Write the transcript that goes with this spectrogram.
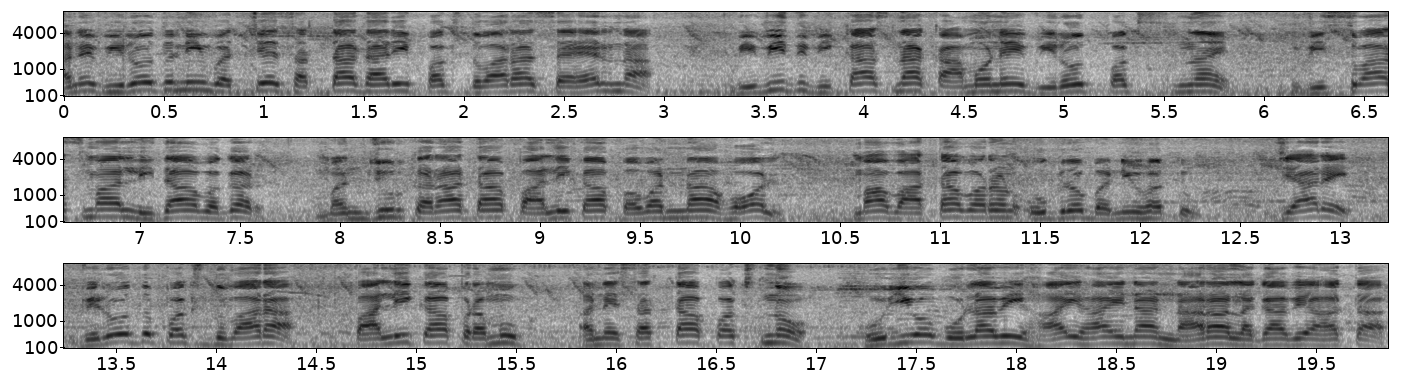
અને વિરોધની વચ્ચે સત્તાધારી પક્ષ દ્વારા શહેરના વિવિધ વિકાસના કામોને વિરોધ પક્ષને વિશ્વાસમાં લીધા વગર મંજૂર કરાતા પાલિકા ભવનના હોલમાં વાતાવરણ ઉગ્ર બન્યું હતું. જ્યારે વિરોધ પક્ષ દ્વારા પાલિકા પ્રમુખ અને સત્તા પક્ષનો હુરિયો બોલાવી હાય હાયના નારા લગાવ્યા હતા.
